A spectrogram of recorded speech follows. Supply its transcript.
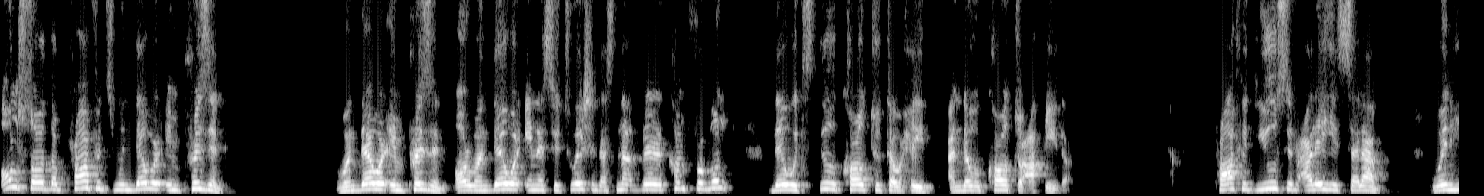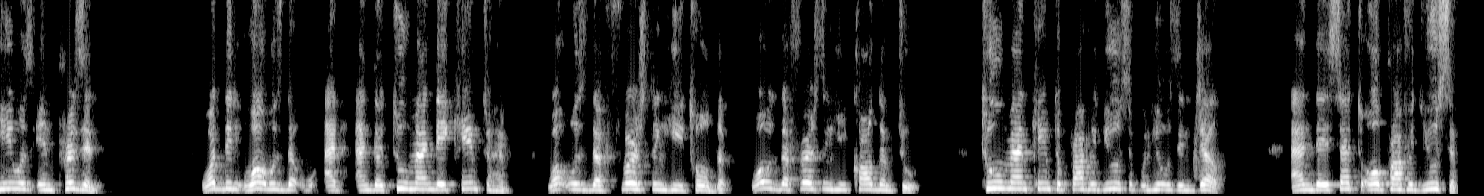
also the prophets when they were imprisoned when they were in prison or when they were in a situation that's not very comfortable they would still call to tawheed and they would call to aqidah prophet yusuf alayhi salam when he was in prison what did what was the and, and the two men they came to him what was the first thing he told them what was the first thing he called them to? Two men came to Prophet Yusuf when he was in jail. And they said to, Oh, Prophet Yusuf,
